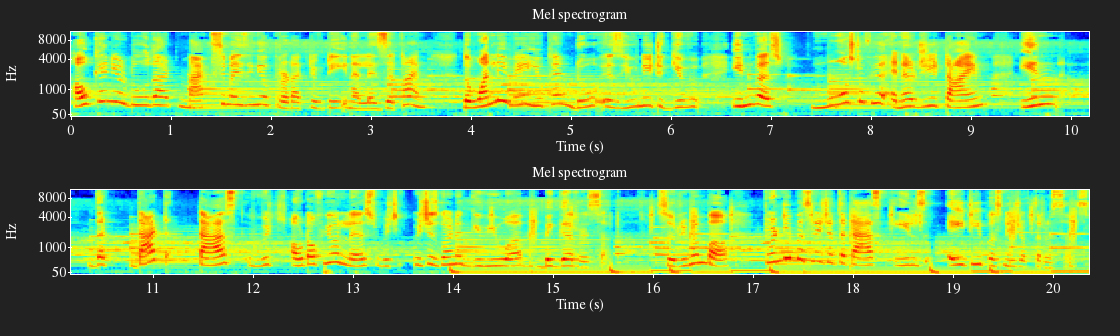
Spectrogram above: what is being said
How can you do that? Maximizing your productivity in a lesser time. The only way you can do is you need to give invest most of your energy time in the that task which out of your list which which is going to give you a bigger result so remember 20% of the task yields 80% of the results.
